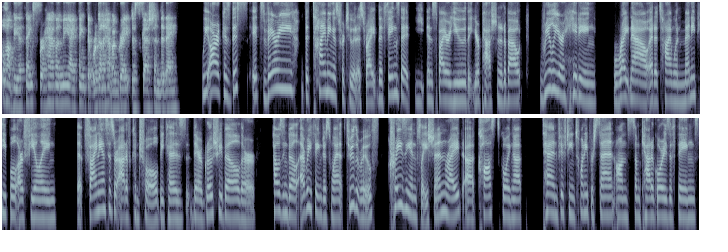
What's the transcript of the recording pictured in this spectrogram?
Flavia, thanks for having me. I think that we're going to have a great discussion today. We are because this, it's very, the timing is fortuitous, right? The things that inspire you, that you're passionate about, really are hitting right now at a time when many people are feeling that finances are out of control because their grocery bill, their housing bill, everything just went through the roof. Crazy inflation, right? Uh, costs going up 10, 15, 20% on some categories of things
